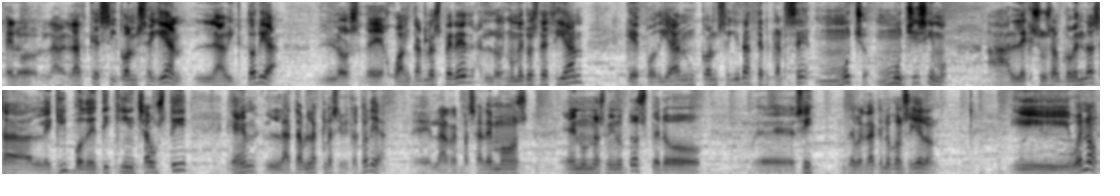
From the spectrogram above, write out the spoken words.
pero la verdad que si conseguían la victoria los de Juan Carlos Pérez, los números decían que podían conseguir acercarse mucho, muchísimo a Lexus Alcobendas, al equipo de Tiki Chausti en la tabla clasificatoria. Eh, la repasaremos en unos minutos, pero eh, sí, de verdad que lo consiguieron. Y bueno,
